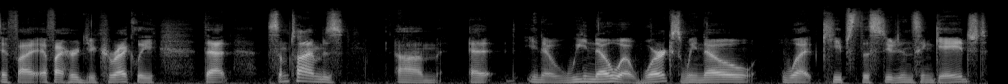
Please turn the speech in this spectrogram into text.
if I if I heard you correctly, that sometimes uh, you know, we know what works, we know what keeps the students engaged,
